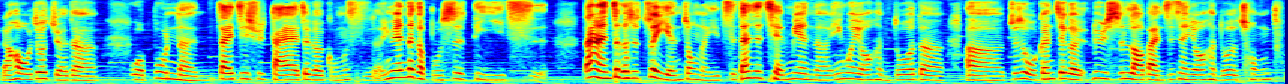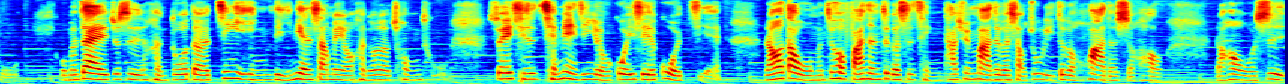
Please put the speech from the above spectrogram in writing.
然后我就觉得我不能再继续待在这个公司了，因为那个不是第一次，当然这个是最严重的一次。但是前面呢，因为有很多的呃，就是我跟这个律师老板之间有很多的冲突，我们在就是很多的经营理念上面有很多的冲突，所以其实前面已经有过一些过节。然后到我们最后发生这个事情，他去骂这个小助理这个话的时候。然后我是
